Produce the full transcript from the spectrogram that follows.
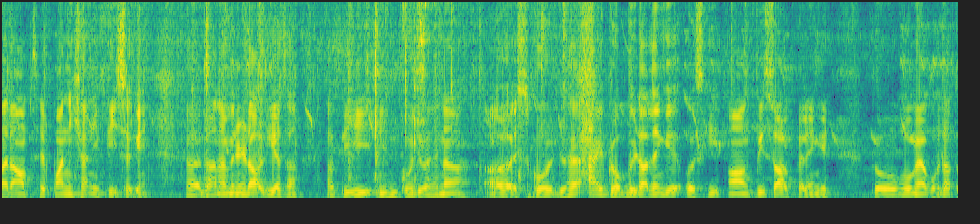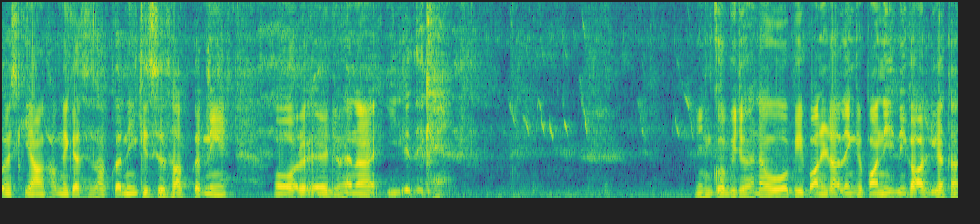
आराम से पानी शानी पी सकें। दाना मैंने डाल दिया था। अभी इनको जो है ना इसको जो है आई ड्रॉप भी डालेंगे और इसकी आँख भी साफ़ करेंगे। तो वो मैं आपको बताता हूँ, इसकी आँख आपने कैसे साफ़ करनी है, किससे साफ़ करनी है? और जो है ना, ये देखें। इनको भी जो है ना वो अभी पानी डालेंगे, पानी निकाल लिया था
